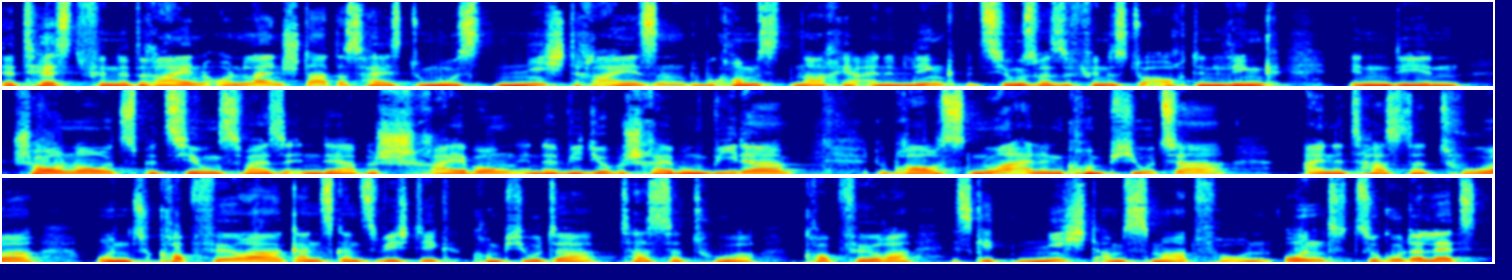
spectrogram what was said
Der Test findet rein online statt, das heißt, du musst nicht reisen. Du bekommst nachher einen Link, beziehungsweise findest du auch den Link in den Show Notes, beziehungsweise in der Beschreibung, in der Videobeschreibung wieder. Du brauchst nur einen Computer, eine Tastatur und Kopfhörer. Ganz, ganz wichtig. Computer, Tastatur, Kopfhörer. Es geht nicht am Smartphone. Und zu guter Letzt,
